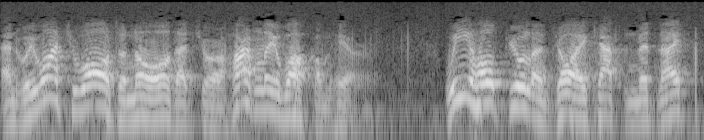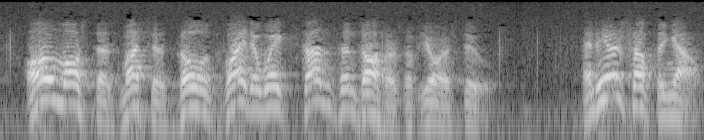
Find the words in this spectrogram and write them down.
and we want you all to know that you're heartily welcome here. We hope you'll enjoy Captain Midnight almost as much as those wide awake sons and daughters of yours do. And here's something else.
